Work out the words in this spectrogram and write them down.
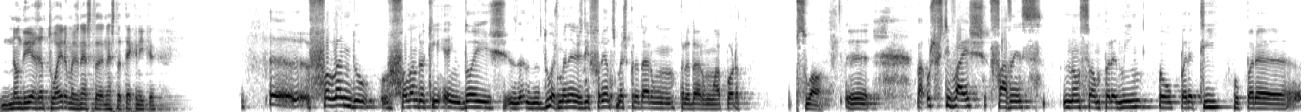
não diria ratoeira, mas nesta, nesta técnica falando, falando aqui em dois, de duas maneiras diferentes, mas para dar um, para dar um aporte pessoal. Pá, os festivais fazem-se não são para mim ou para ti ou para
